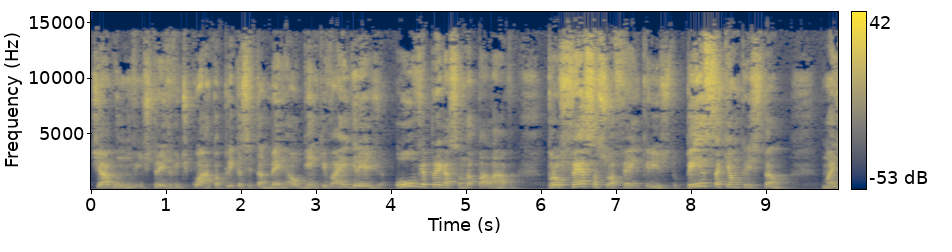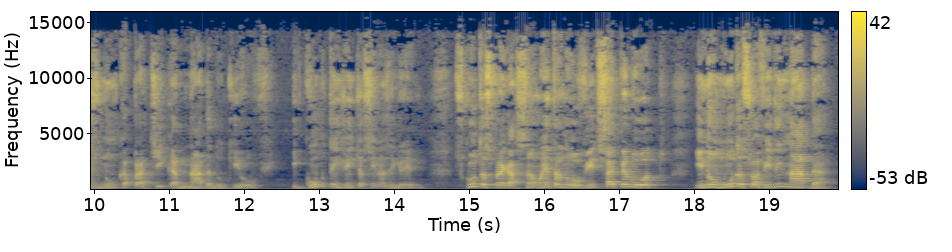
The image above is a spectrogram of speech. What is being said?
Tiago 1, 23 a 24 aplica-se também a alguém que vai à igreja, ouve a pregação da palavra, professa sua fé em Cristo, pensa que é um cristão, mas nunca pratica nada do que ouve. E como tem gente assim nas igrejas? Escuta as pregação, entra no ouvido e sai pelo outro, e não muda a sua vida em nada.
